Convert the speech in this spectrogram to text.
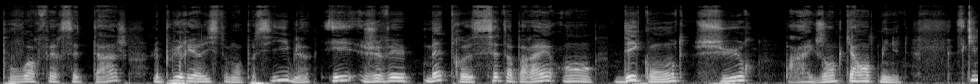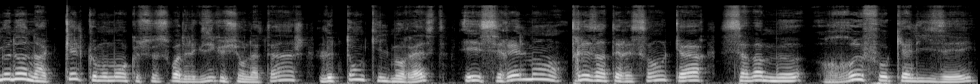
pouvoir faire cette tâche le plus réalistement possible et je vais mettre cet appareil en décompte sur, par exemple, 40 minutes ce qui me donne à quelques moments que ce soit de l'exécution de la tâche le temps qu'il me reste et c'est réellement très intéressant car ça va me refocaliser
